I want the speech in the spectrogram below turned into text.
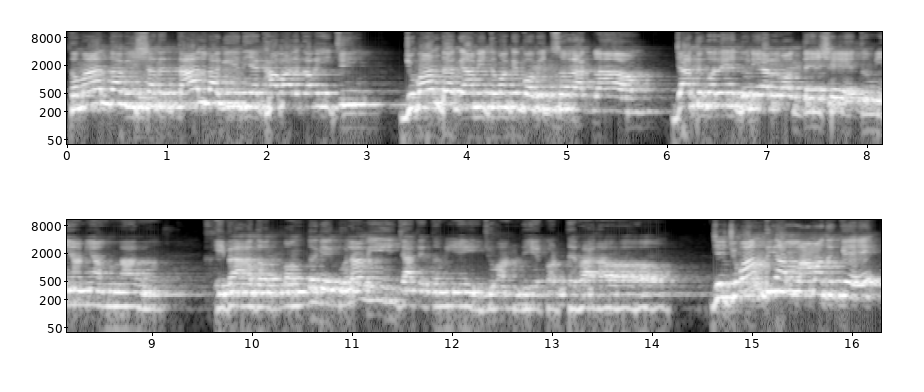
তোমার নাভির সাথে তাল লাগিয়ে দিয়ে খাবার খাইয়েছি। জুবানটাকে আমি তোমাকে পবিত্র রাখলাম। যাতে করে দুনিয়ার মধ্যে এসে তুমি আমি আল্লাহর ইবাদত বন্দকে গোলামি যাতে তুমি এই জুবান দিয়ে করতে পারো। যে জুবান দিয়ে আল্লাহ আমাদেরকে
